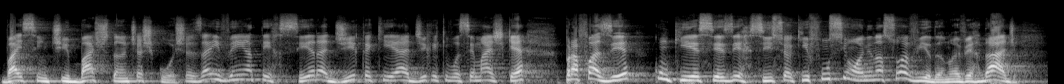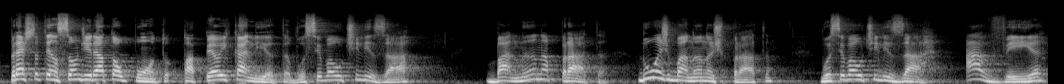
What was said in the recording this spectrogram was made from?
vai sentir bastante as coxas. Aí vem a terceira dica, que é a dica que você mais quer para fazer com que esse exercício aqui funcione na sua vida, não é verdade? Presta atenção direto ao ponto. Papel e caneta. Você vai utilizar banana prata, duas bananas prata. Você vai utilizar aveia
